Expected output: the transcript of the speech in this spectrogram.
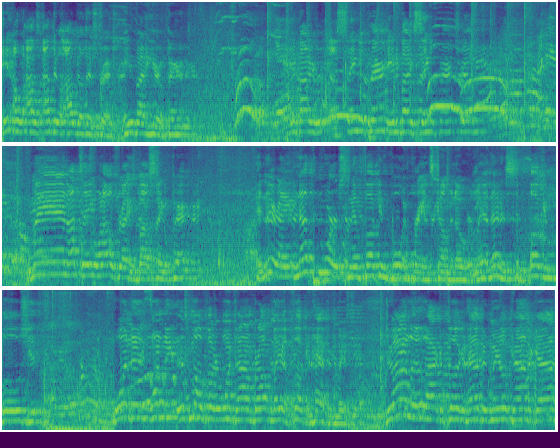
it- oh, I'll, I'll do. I'll go this direction. Anybody here a parent? Anybody a single parent? Anybody single parents around here? Man, I tell you what, I was raised by a single parent. And there ain't nothing worse than them fucking boyfriends coming over, man. That is some fucking bullshit. One day, one day, this motherfucker one time brought me a fucking Happy Meal. Do I look like a fucking Happy Meal kind of guy?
